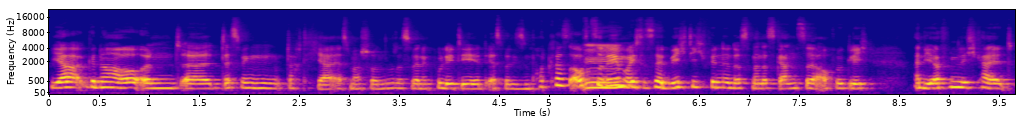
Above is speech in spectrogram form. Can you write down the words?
Ja, genau. Und äh, deswegen dachte ich ja erstmal schon so, das wäre eine coole Idee, erstmal diesen Podcast aufzunehmen, mhm. weil ich das halt wichtig finde, dass man das Ganze auch wirklich an die Öffentlichkeit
